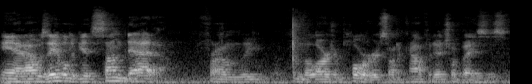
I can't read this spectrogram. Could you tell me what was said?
And I was able to get some data from the, from the large employers on a confidential basis.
